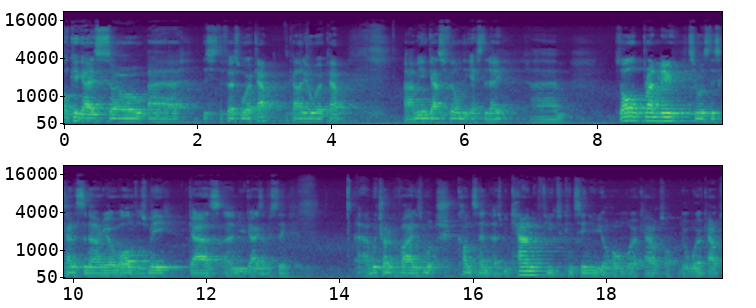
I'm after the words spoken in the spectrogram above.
Okay, guys, so uh, this is the first workout, the cardio workout. Uh, me and Gaz filmed it yesterday. Um, it's all brand new to us, this kind of scenario. All of us, me, Gaz, and you guys, obviously. Uh, we're trying to provide as much content as we can for you to continue your home workouts or your workouts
